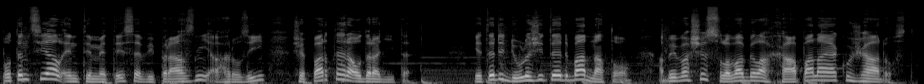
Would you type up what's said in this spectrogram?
potenciál intimity se vyprázdní a hrozí, že partnera odradíte. Je tedy důležité dbát na to, aby vaše slova byla chápaná jako žádost,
